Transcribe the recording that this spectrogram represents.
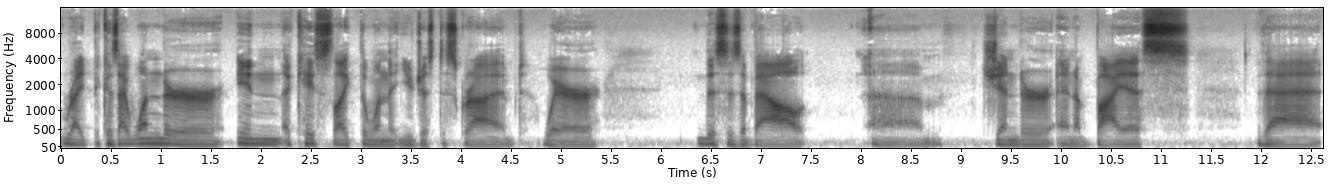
Right, because I wonder in a case like the one that you just described, where this is about um, gender and a bias that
